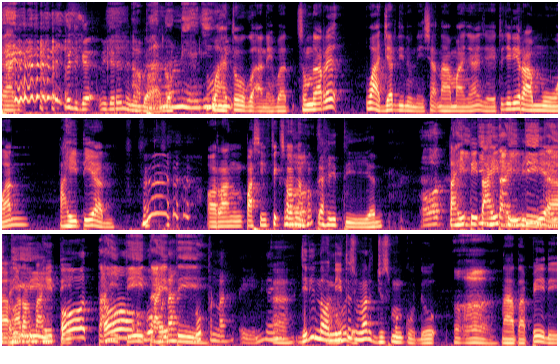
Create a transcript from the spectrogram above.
kan. Gue juga mikirin ini Apa Belanda. noni anjing? Wah itu gue aneh banget. Sebenarnya wajar di Indonesia namanya aja itu jadi ramuan Tahitian. Orang Pasifik sono. Tahitian. Oh, Tahiti, Tahiti, iya, orang Tahiti. Oh, Tahiti, gue pernah, Tahiti. gue pernah ini kan. Nah, jadi noni itu sebenarnya jus mengkudu. Heeh. Nah tapi di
